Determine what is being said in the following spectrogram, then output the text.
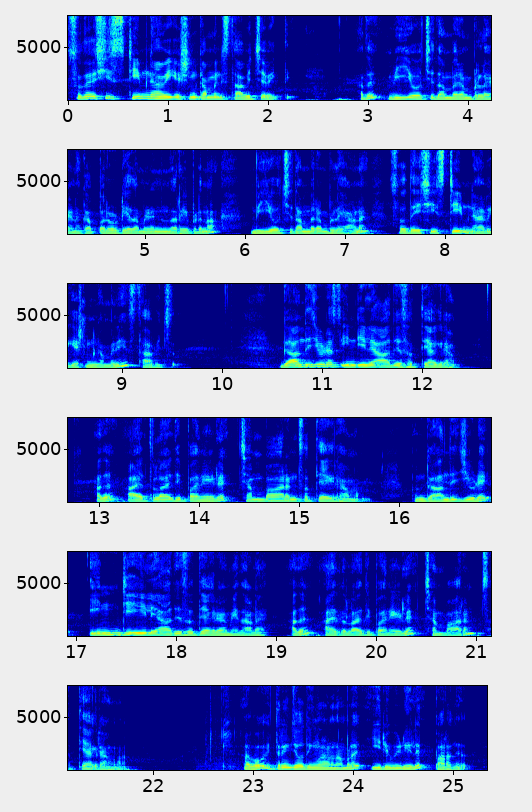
സ്വദേശി സ്റ്റീം നാവിഗേഷൻ കമ്പനി സ്ഥാപിച്ച വ്യക്തി. അത് വി ഒ ചിദംബരം പിള്ളയാണ്. കപ്പലോട്ടിയ തമിഴൻ എന്നറിയപ്പെടുന്ന വി ഒ ചിദംബരം പിള്ളയാണ് സ്വദേശി സ്റ്റീം നാവിഗേഷൻ കമ്പനി സ്ഥാപിച്ചത്. ഗാന്ധിജിയുടെ ഇന്ത്യയിലെ ആദ്യ സത്യാഗ്രഹം. അത് ആയിരത്തി തൊള്ളായിരത്തി പതിനേഴ് ചമ്പാരൻ സത്യാഗ്രഹമാണ്. അപ്പം ഗാന്ധിജിയുടെ ഇന്ത്യയിലെ ആദ്യ സത്യാഗ്രഹം ഏതാണ്? അത് ആയിരത്തി തൊള്ളായിരത്തി പതിനേഴിലെ ചമ്പാരൻ സത്യാഗ്രഹമാണ്. അപ്പോൾ ഇത്രയും ചോദ്യങ്ങളാണ് നമ്മൾ ഈ ഒരു വീഡിയോയിൽ പറഞ്ഞത്.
